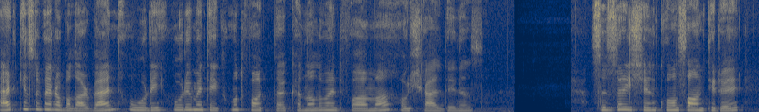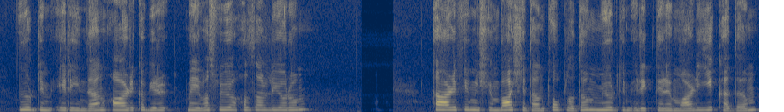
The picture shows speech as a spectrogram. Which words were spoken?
Herkese merhabalar ben Huri. Huri Metek Mutfak'ta kanalıma mutfağıma hoş geldiniz. Sizler için konsantre mürdüm eriğinden harika bir meyve suyu hazırlıyorum. Tarifim için bahçeden topladığım mürdüm eriklerim var. Yıkadım.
